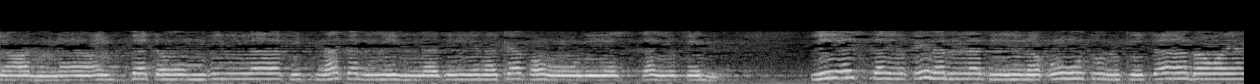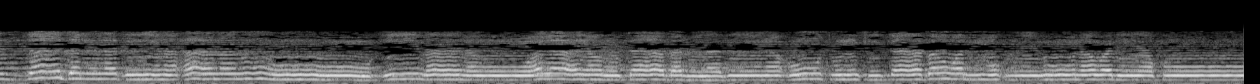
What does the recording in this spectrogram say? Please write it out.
جعلنا عدتهم إلا فتنة للذين كفروا ليستيقن ليستيقن الذين أوتوا الكتاب ويزداد الذين آمنوا إيمانا ولا يرتاب الذين أوتوا الكتاب والمؤمنون وليقول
